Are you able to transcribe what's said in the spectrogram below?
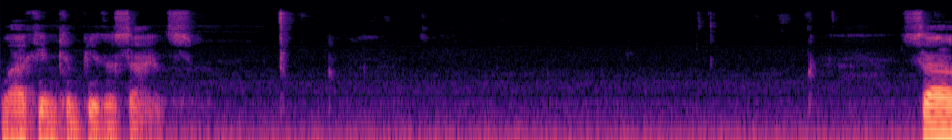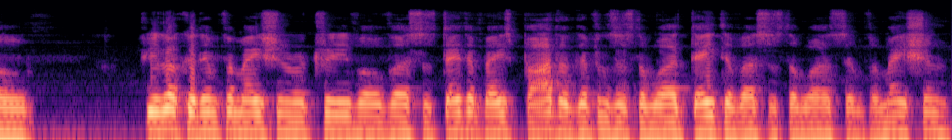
work in computer science. So you look at information retrieval versus database, part of the difference is the word data versus the word information.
